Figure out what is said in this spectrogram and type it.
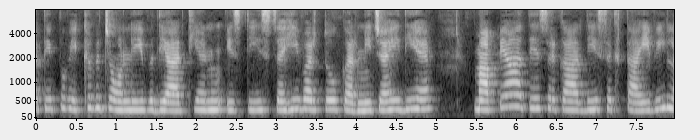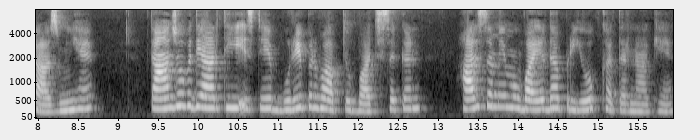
ਅਤੇ ਭਵਿੱਖ ਬਚਾਉਣ ਲਈ ਵਿਦਿਆਰਥੀਆਂ ਨੂੰ ਇਸ ਦੀ ਸਹੀ ਵਰਤੋਂ ਕਰਨੀ ਚਾਹੀਦੀ ਹੈ। ਮਾਪਿਆਂ ਅਤੇ ਸਰਕਾਰ ਦੀ ਸਖਤਾਈ ਵੀ ਲਾਜ਼ਮੀ ਹੈ। ਤਾਂ ਜੋ ਵਿਦਿਆਰਥੀ ਇਸ ਦੇ ਬੁਰੇ ਪ੍ਰਭਾਵ ਤੋਂ ਬਚ ਸਕਣ, ਹਰ ਸਮੇਂ ਮੋਬਾਈਲ ਦਾ ਪ੍ਰਯੋਗ ਖਤਰਨਾਕ ਹੈ।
